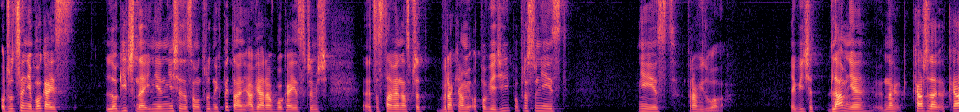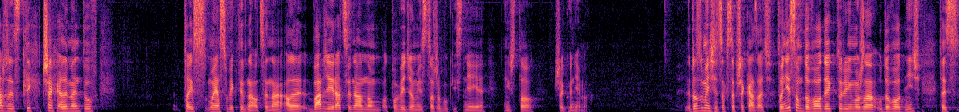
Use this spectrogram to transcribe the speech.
odrzucenie Boga jest logiczne i nie niesie ze sobą trudnych pytań, a wiara w Boga jest czymś, e, co stawia nas przed brakiem odpowiedzi, po prostu nie jest, nie jest prawidłowa. Jak widzicie, dla mnie każda, każdy z tych trzech elementów to jest moja subiektywna ocena, ale bardziej racjonalną odpowiedzią jest to, że Bóg istnieje, niż to, że go nie ma. Rozumiecie, co chcę przekazać? To nie są dowody, którymi można udowodnić, to jest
